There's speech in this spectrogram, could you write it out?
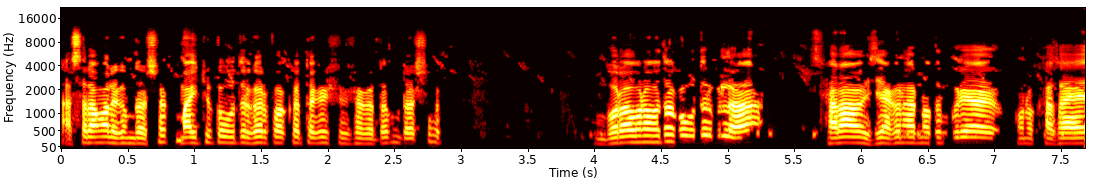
আসসালামু আলাইকুম, দর্শক। মাইটু কবুতর ঘর পক্ষ থেকে সুস্বাগতম, দর্শক। বরাবর মতো কবুতরগুলো ছাড়া হয়েছে, এখন আর নতুন করে কোনো খাঁচায়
